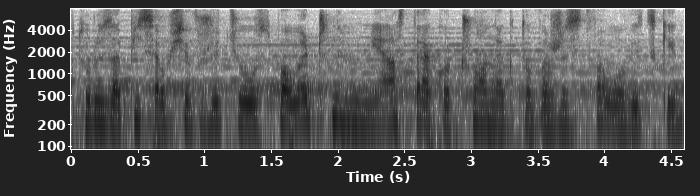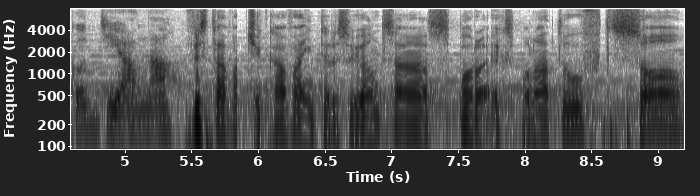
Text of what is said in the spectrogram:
który zapisał się w życiu społecznym miasta jako członek Towarzystwa Łowieckiego Diana. Wystawa ciekawa, interesująca, sporo eksponatów. Co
